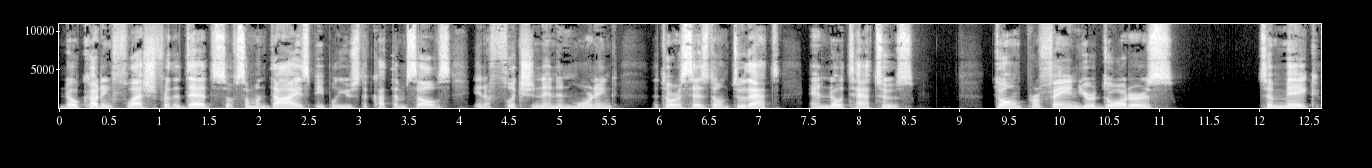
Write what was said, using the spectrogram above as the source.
No cutting flesh for the dead. So if someone dies, people used to cut themselves in affliction and in mourning. The Torah says don't do that. And no tattoos. Don't profane your daughters to make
